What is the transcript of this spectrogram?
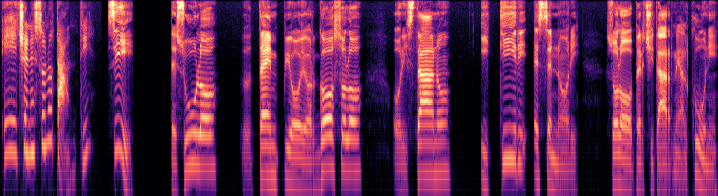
E ce ne sono tanti? Sì, Tesulo, eh, Tempio e Orgosolo, Oristano, Ittiri e Sennori, solo per citarne alcuni.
